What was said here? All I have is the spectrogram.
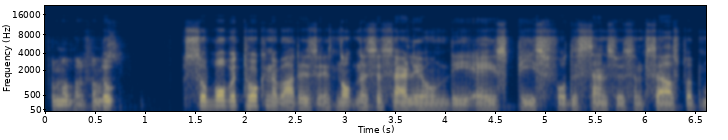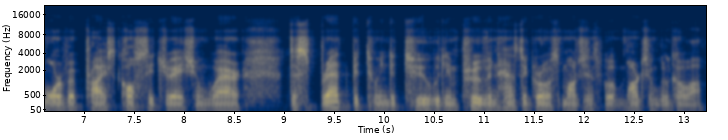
for mobile phones. So what we're talking about is not necessarily only ASPs for the sensors themselves, but more of a price cost situation where the spread between the two will improve and hence the gross margins margin will go up.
